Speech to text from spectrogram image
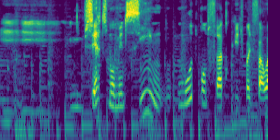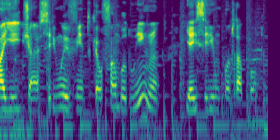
e, e em certos momentos sim, um, um, outro ponto fraco que a gente pode falar, e aí já seria um evento que é o fumble do Ingram, e aí seria um contraponto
